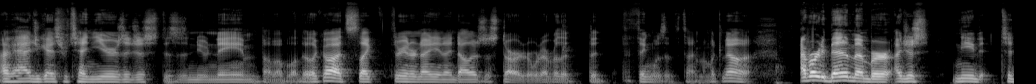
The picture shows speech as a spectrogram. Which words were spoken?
I've had you guys for 10 years. I just, this is a new name, blah, blah, blah. They're like, Oh, it's like $399 a start or whatever the, the, the thing was at the time. I'm like, No, I've already been a member. I just need to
